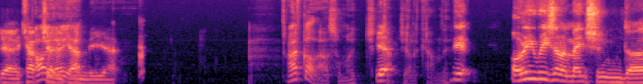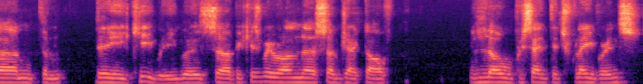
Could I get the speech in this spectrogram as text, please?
Yeah, cap Oh, jelly yeah, yeah. candy. Yeah. I've got that somewhere. Yeah. Jelly candy. The only reason I mentioned um, the the kiwi was uh, because we were on the subject of low percentage flavorings.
